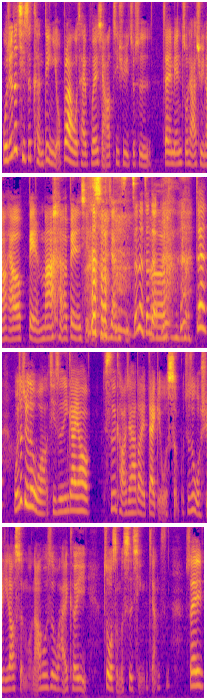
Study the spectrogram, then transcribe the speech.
我觉得其实肯定有，不然我才不会想要继续就是在那边做下去，然后还要被人骂、被人嫌弃这样子。真的，真的。但我就觉得我其实应该要思考一下，它到底带给我什么，就是我学习到什么，然后或是我还可以做什么事情这样子。所以。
